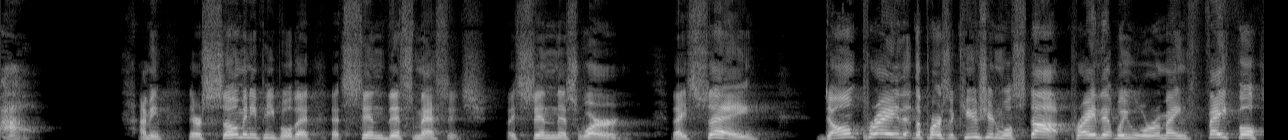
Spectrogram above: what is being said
Wow. I mean, there are so many people that, that send this message. They send this word. They say, don't pray that the persecution will stop. Pray that we will remain faithful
